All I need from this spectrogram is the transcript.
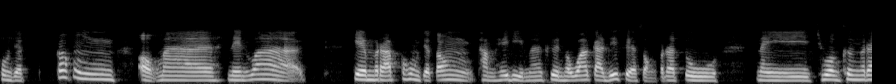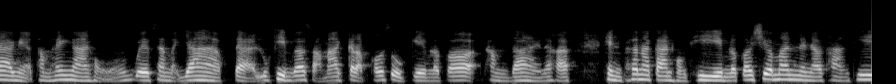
คงจะก็คงออกมาเน้นว่าเกมรับก็คงจะต้องทำให้ดีมากขึ้น เพราะว่าการที่เสียสองประตู ในช่วงครึ่งแรกเนี่ยทำให้งานของเวสแฮมยาก แต่ลูกทีมก็สามารถกลับเข้าสู่เกมแล้วก็ทำได้นะคะ เห็นพัฒนาการของทีมแล้วก็เชื่อมั่นในแนวทางที่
